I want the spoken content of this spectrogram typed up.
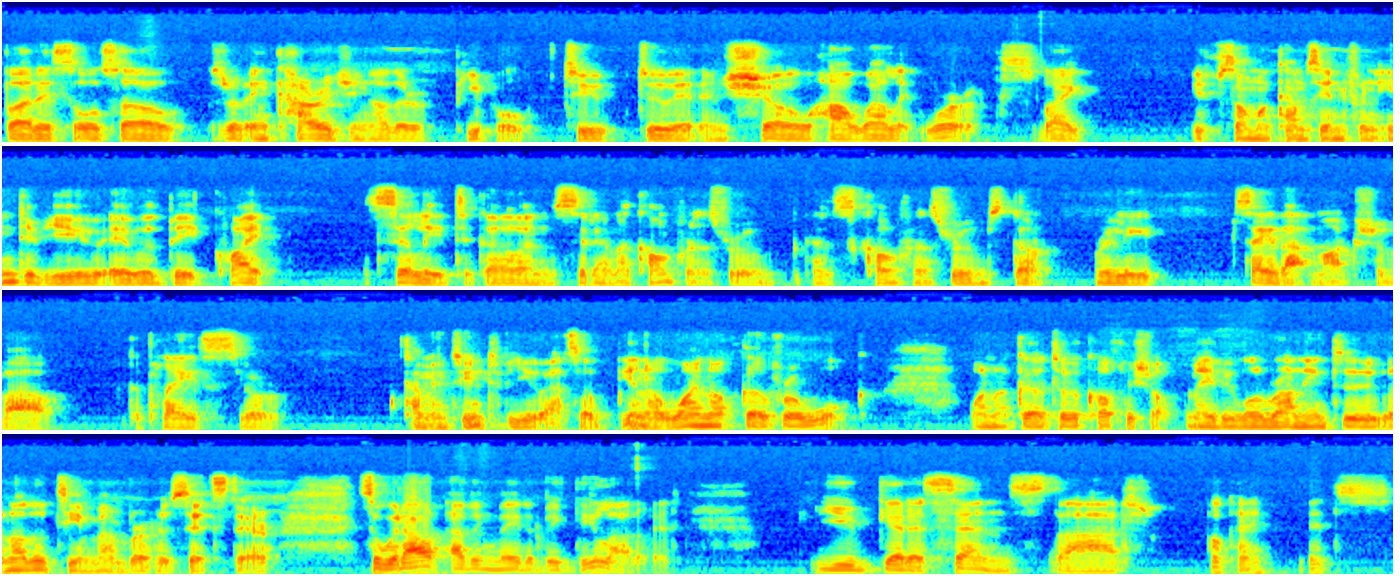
but it's also sort of encouraging other people to do it and show how well it works. Like if someone comes in for an interview, it would be quite silly to go and sit in a conference room because conference rooms don't really say that much about the place you're coming to interview at. So, you know, why not go for a walk? Why not go to a coffee shop? Maybe we'll run into another team member who sits there. So, without having made a big deal out of it, you get a sense that, okay, it's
